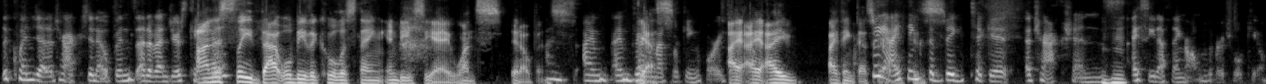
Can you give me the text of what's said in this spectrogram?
the Quinjet attraction opens at Avengers Campus. honestly that will be the coolest thing in dca once it I'm opens I'm, I'm very Yes. much looking forward. to i it. i i, I think that's So yeah, I think the big ticket attractions, Mhm. I see nothing wrong with the virtual queue.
